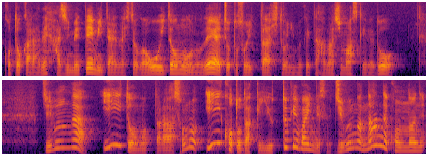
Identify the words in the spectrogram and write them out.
ことからね始めてみたいな人が多いと思うのでちょっとそういった人に向けて話しますけれど自分がいいと思ったらそのいいことだけ言っとけばいいんですよ。自分がなんでこんなに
